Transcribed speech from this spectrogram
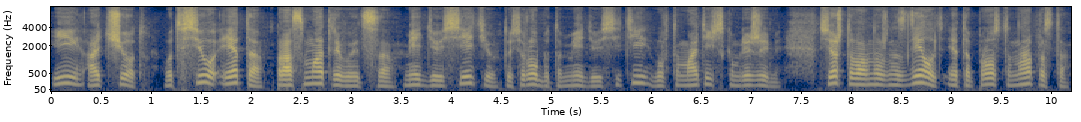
и отчет. Вот все это просматривается медиасетью, то есть роботом медиасети в автоматическом режиме. Все, что вам нужно сделать, это просто-напросто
